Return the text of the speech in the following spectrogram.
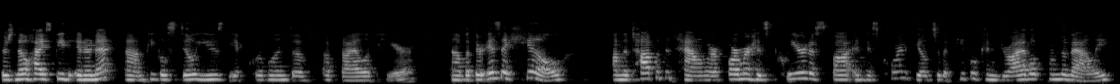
There's no high-speed internet. Um, people still use the equivalent of, of dial-up here, uh, but there is a hill on the top of the town where a farmer has cleared a spot in his cornfield so that people can drive up from the valley,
